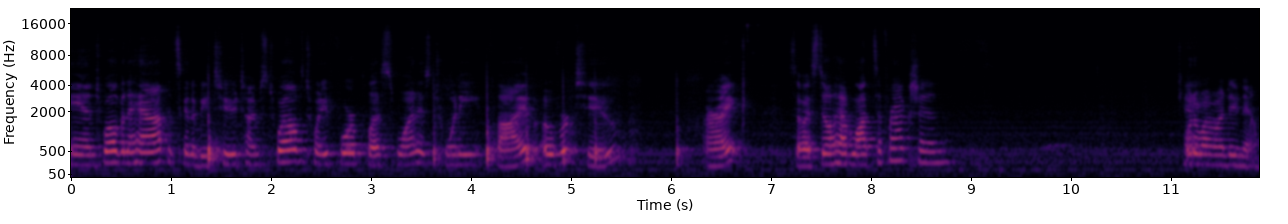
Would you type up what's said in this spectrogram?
And 12 and a half, it's going to be 2 times 12. 24 plus 1 is 25 over 2. All right, so I still have lots of fractions. What do I want to do now?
